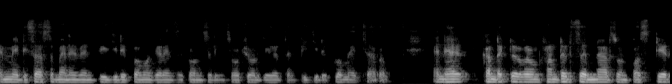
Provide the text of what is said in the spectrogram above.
MA Disaster Management, PG Diploma Guidance and Counseling, Sociology Health, and PG Diploma HRM, and had conducted around 100 seminars on first aid,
